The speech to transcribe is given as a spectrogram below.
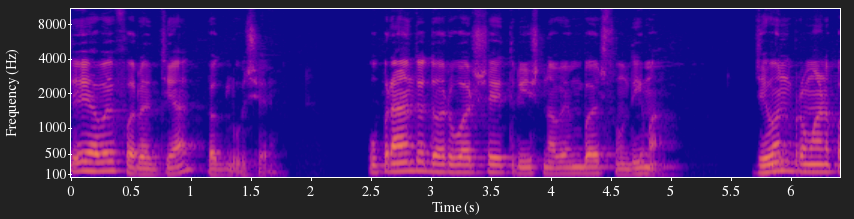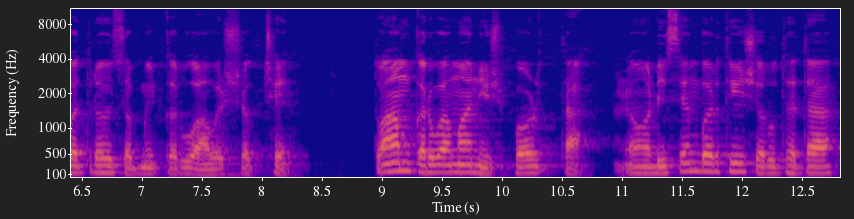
તે હવે ફરજિયાત પગલું છે. ઉપરાંત દર વર્ષે ત્રીસ નવેમ્બર સુધીમાં જીવન પ્રમાણપત્ર સબમિટ કરવું આવશ્યક છે. તો આમ કરવામાં નિષ્ફળતા ડિસેમ્બરથી શરૂ થતાં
